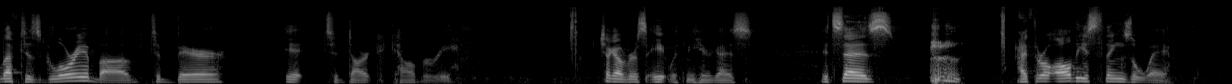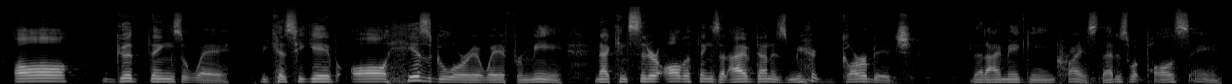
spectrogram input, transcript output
left his glory above to bear it to dark Calvary. Check out verse 8 with me here, guys. It says, I throw all these things away, all good things away, because he gave all his glory away for me. And I consider all the things that I've done as mere garbage that I may gain Christ. That is what Paul is saying.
